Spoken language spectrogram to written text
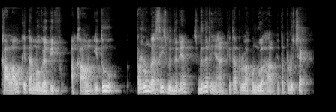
kalau kita mau ganti account itu perlu nggak sih sebenarnya sebenarnya kita perlu lakukan dua hal kita perlu cek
